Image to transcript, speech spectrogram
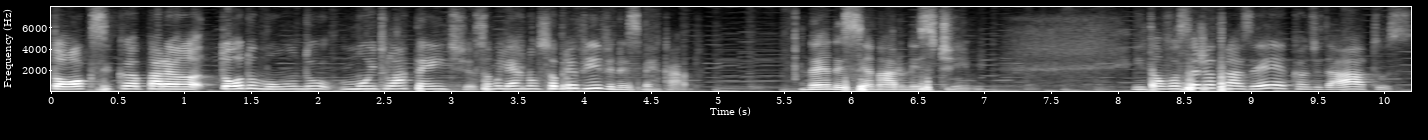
tóxica para todo mundo muito latente. Essa mulher não sobrevive nesse mercado, né? nesse cenário, nesse time. Então, você já trazer candidatos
